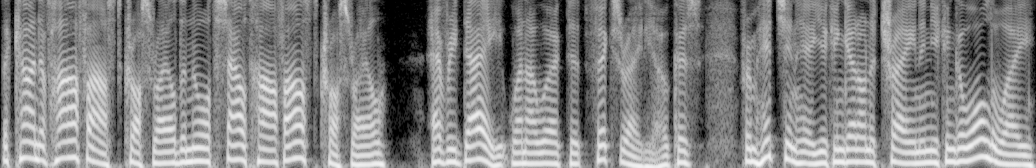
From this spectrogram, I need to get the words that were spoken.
the kind of half-assed Crossrail, the north-south half-assed Crossrail, every day when I worked at Fix Radio, because from Hitchin here you can get on a train and you can go all the way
